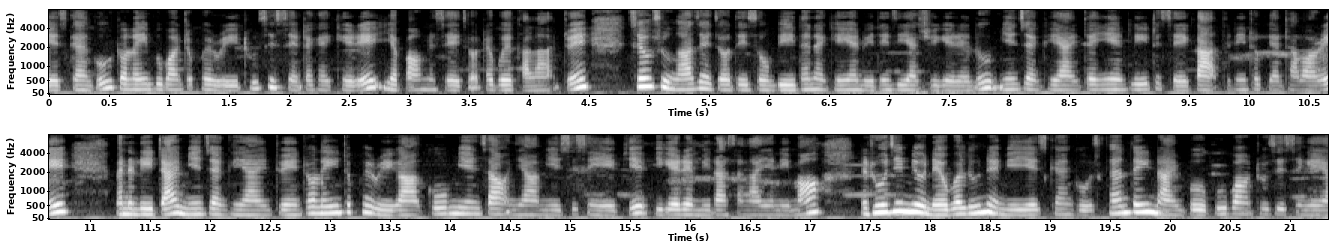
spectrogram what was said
ရဲစကန်ကိုတော်လိုင်းပူပေါင်းတပ်ဖွဲ့တွေထူးစစ်ဆင်တိုက်ခိုက်ခဲ့တဲ့ရပ်ပေါင်း20ကျော်တိုက်ပွဲကာလအတွင်းစစ်အုပ်စု90ကျော်တိဆုံးပြီးလက်နက်ခဲယမ်းတွေတင်စီရရှိခဲ့တယ်လို့မြင်းကျန်ခရိုင်တရင်430ကသတင်းထုတ်ပြန်ထားပါတယ်။မန္တလေးတိုင်းမြင်းကျန်ခရိုင်တွင်တော်လိုင်းတပ်ဖွဲ့တွေကကိုမြင့်ဆောင်အညာမြေစစ်စင်ရေးဖြစ်ပြီးခဲ့တဲ့မေလ15ရက်နေ့မှာနထိုးကြီးမြို့နယ်ဝလူနယ်မြေရဲစကန်ကိုစကန်သိမ်းနိုင်ဖို့ပူးပေါင်းထိုးစစ်ဆင်ခဲ့ရ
